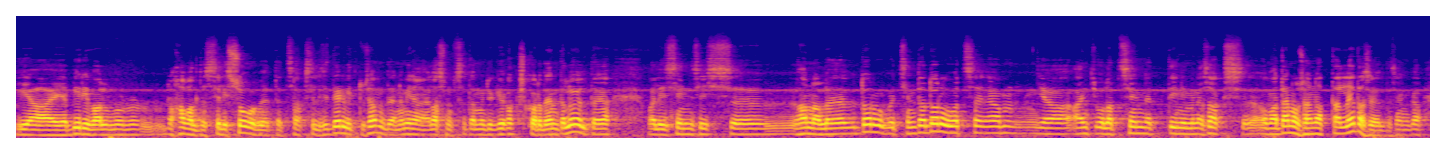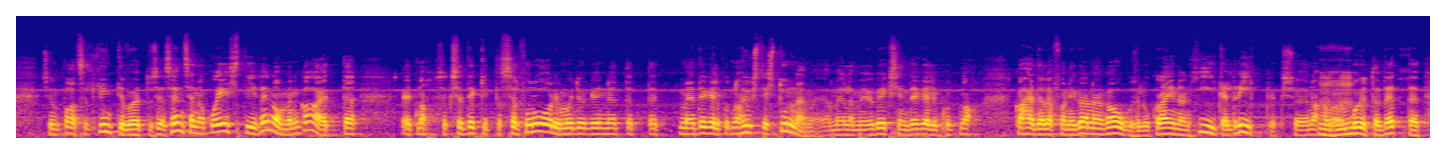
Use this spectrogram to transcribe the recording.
ja, ja piirivalvur noh, avaldas sellist soovi, et, et saaks sellise tervituse anda. Ja no mina ei lasknud seda muidugi kaks korda endale öelda ja valisin siis äh, Hannale toru, võtsin ta toru otsa ja, ja andsin, ulatasin, et inimene saaks oma tänusõnad talle edasi öelda, see on ka sümpaatselt linti võetud ja see on see nagu Eesti fenomen ka, et et noh, see tekitas seal furoori muidugi onju, et, et, et me tegelikult noh, üksteist tunneme ja me oleme ju kõik siin tegelikult noh, kahe telefonikõne kaugusel, Ukraina on hiigelriik, eks ju, ja noh mm -hmm., kujutad ette, et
